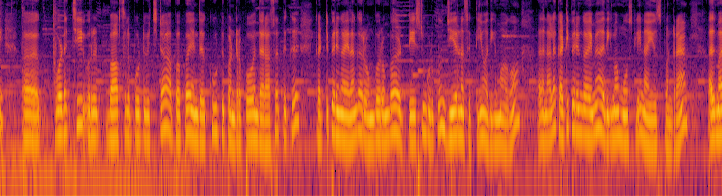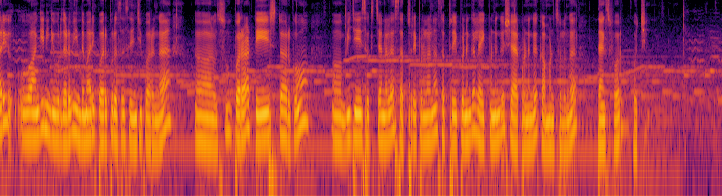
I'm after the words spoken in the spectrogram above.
உடச்சி ஒரு பாக்ஸில் போட்டு வச்சுட்டா அப்பப்போ இந்த கூட்டு பண்ணுறப்போ இந்த ரசத்துக்கு கட்டி பெருங்காயம் தாங்க ரொம்ப ரொம்ப டேஸ்ட்டும் கொடுக்கும் ஜீரண சக்தியும் அதிகமாகும். அதனால் கட்டி பெருங்காயமே அதிகமாக மோஸ்ட்லி நான் யூஸ் பண்ணுறேன் அது மாதிரி வாங்கி நீங்கள் ஒரு தடவை இந்த மாதிரி பருப்பு ரசம் செஞ்சு பாருங்கள் சூப்பராக டேஸ்ட்டாக இருக்கும். விஜய் சக்ஸ் சேனலை சப்ஸ்கிரைப் பண்ணலன்னா சப்ஸ்கிரைப் பண்ணுங்கள் லைக் பண்ணுங்கள் ஷேர் பண்ணுங்கள் கமெண்ட் சொல்லுங்கள் தேங்க்ஸ் ஃபார் வாட்சிங்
